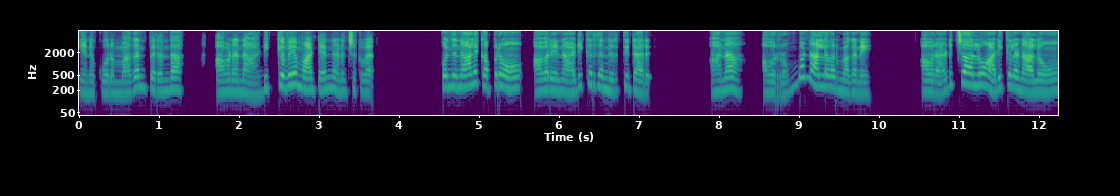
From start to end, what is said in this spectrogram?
எனக்கு ஒரு மகன் பிறந்தா அவன நான் அடிக்கவே மாட்டேன்னு நினைச்சுக்குவேன் கொஞ்ச நாளைக்கு அப்புறம் அவர் என்ன அடிக்கிறத நிறுத்திட்டாரு. ஆனா, அவர் ரொம்ப நல்லவர் மகனே. அவர் அடிச்சாலும் அடிக்கலனாலும்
